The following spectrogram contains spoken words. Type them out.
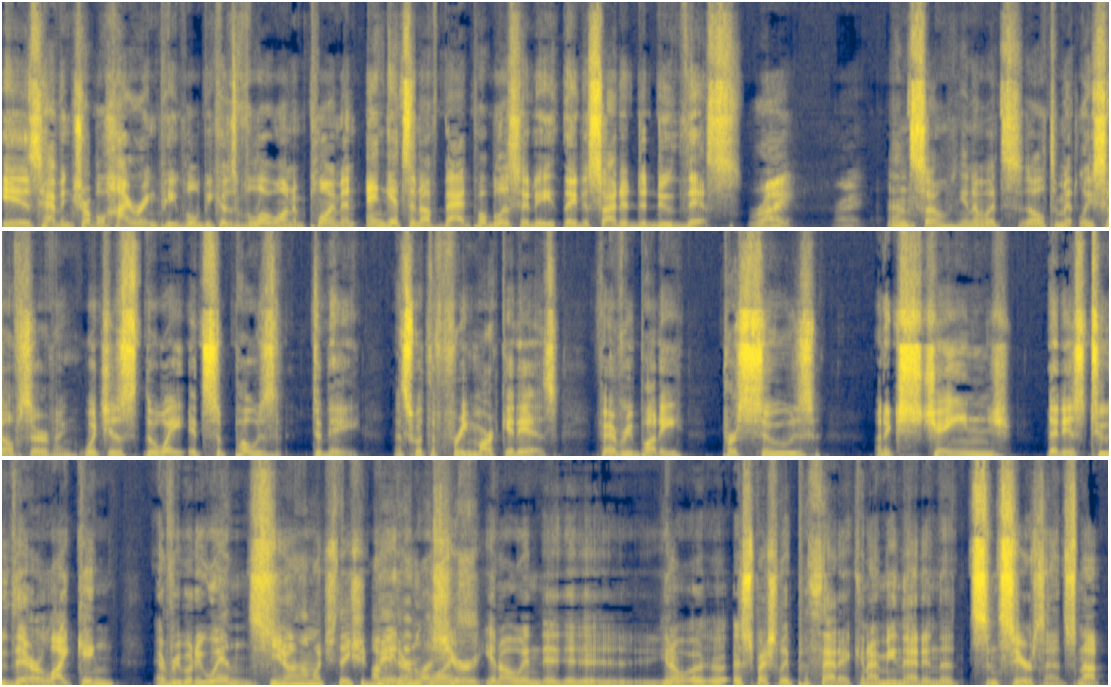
is having trouble hiring people because of low unemployment and gets enough bad publicity. They decided to do this, Right. Right. and so you know it's ultimately self-serving, which is the way it's supposed to be. That's what the free market is. If everybody pursues an exchange that is to their liking, everybody wins. You know how much they should I pay mean, their unless employees? you're, you know, in, uh, you know, uh, especially pathetic, and I mean that in the sincere sense, not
